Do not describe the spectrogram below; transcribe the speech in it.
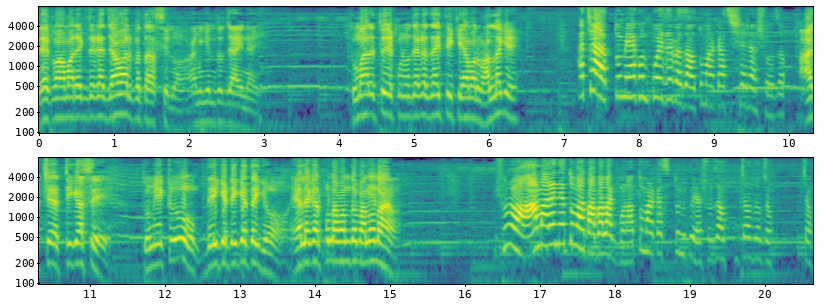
দেখো আমার এক জায়গায় যাওয়ার কথা ছিল আমি কিন্তু যাই নাই। তোমার তো কোনো জায়গায় যাইতে কি আমার ভালো লাগে? আচ্ছা তুমি এখন কই যাবে যাও তোমার কাছে সেরা শো যাও। আচ্ছা ঠিক আছে। তুমি একটু দেখে টেকে তাইগো এলাকার ফুলা বান্ধব ভালো না? শোনো আমার এনে তোমার বাবা লাগবো না তোমার কাছে তুমি কই আসো যাও যাও যাও যাও যাও।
